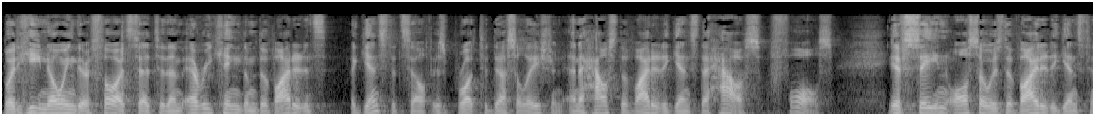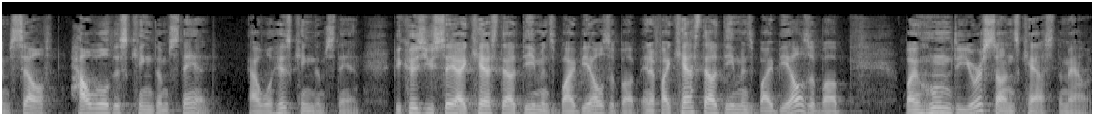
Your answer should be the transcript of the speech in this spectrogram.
But he, knowing their thoughts, said to them, Every kingdom divided against itself is brought to desolation, and a house divided against a house falls. If Satan also is divided against himself, how will this kingdom stand? How will his kingdom stand? Because you say, I cast out demons by Beelzebub. And if I cast out demons by Beelzebub, by whom do your sons cast them out?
